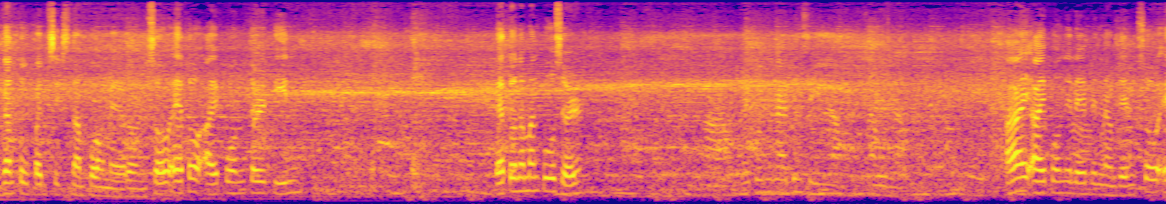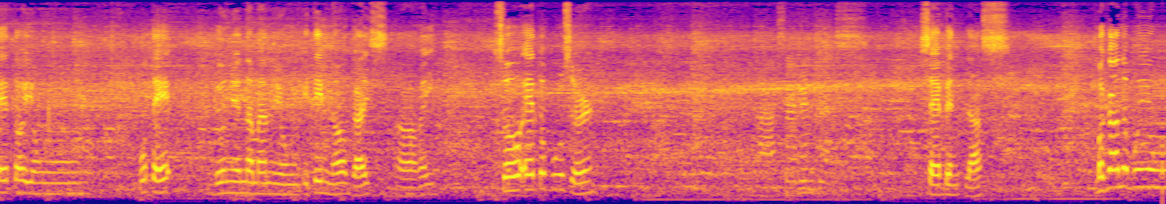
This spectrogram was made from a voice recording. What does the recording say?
Hanggang 256 lang po ang meron. So, eto, iPhone 13. Eto naman po, sir. Ah, may kunin natin same lang. Nauna. Ay, iPhone 11 lang din. So, eto yung puti. Doon yun naman yung itim, no, guys? Okay. So, eto po, sir. Ah, 7 plus. 7 plus. Magkano po yung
